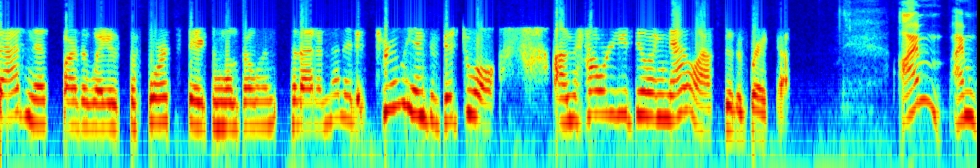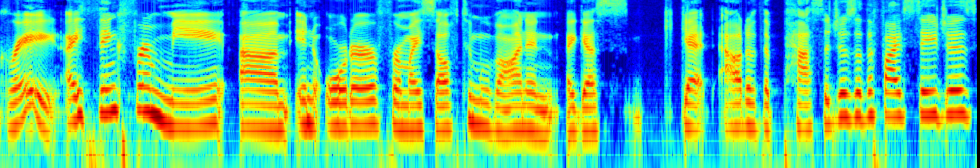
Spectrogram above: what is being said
sadness, by the way, is the fourth stage, and we'll go into that in a minute. It's really individual. Um, how are you doing now after the breakup? I'm I'm great. I think for me, um, in order for myself to move on and I guess get out of the passages of the five stages,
